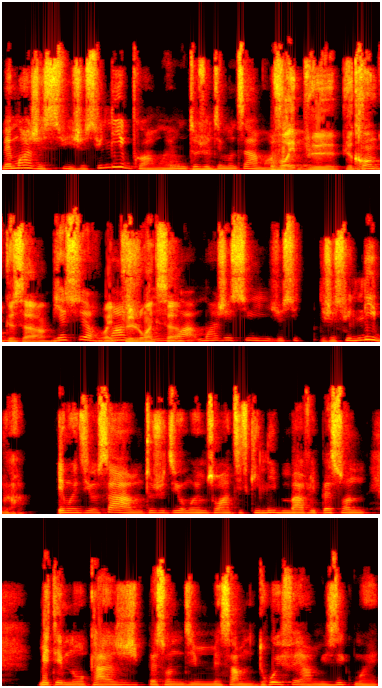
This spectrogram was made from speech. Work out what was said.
mais moi, je suis, je suis libre, quoi. Moi, même toujours dire ça, moi. Vous voyez plus plus grande que ça? Bien sûr. Vous voyez moi, plus je- loin que ça? Moi, moi, je suis, je suis, je suis libre. Et moi, dire ça, me toujours dire, moi, je suis un artiste qui est libre, m'bavle personne, mettez dans cage, personne dit, mais ça me doit faire la musique, moi.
